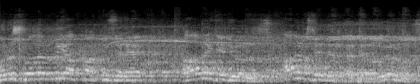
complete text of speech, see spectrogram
konuşmalarını yapmak üzere davet ediyoruz. Arz ederim efendim. Buyurunuz.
